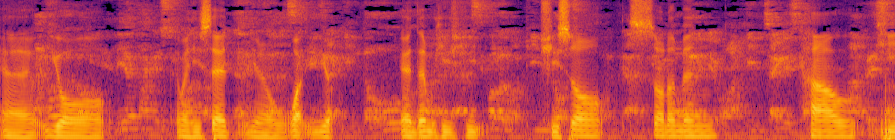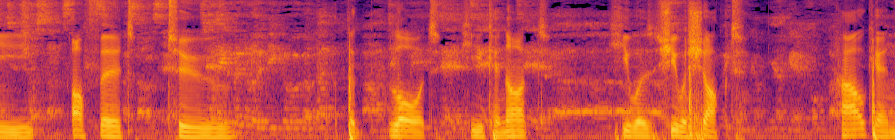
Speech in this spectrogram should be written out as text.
Uh, your when he said, you know, what you, and then he, he she saw Solomon how he offered to the Lord. He cannot. He was. She was shocked. How can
